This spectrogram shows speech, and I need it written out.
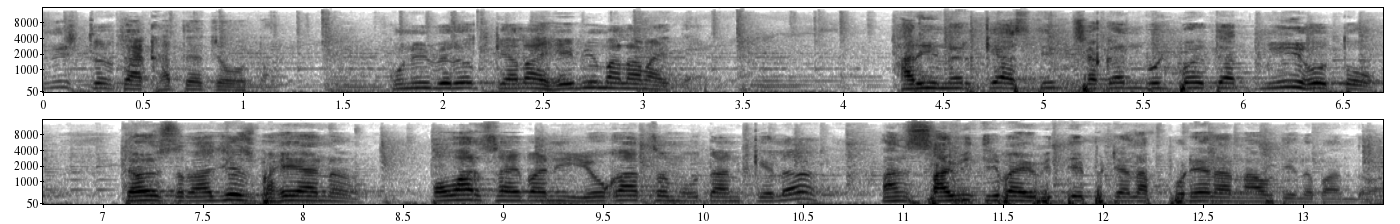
मिनिस्टर त्या खात्याच्या होता. कुणी विरोध केला हे बी मला माहीत आहे. हरी नरके असतील छगन भुजबळ त्यात मी होतो. त्यावेळेस राजेश भैयानं पवार साहेबांनी योगाचं मोदान केलं आणि सावित्रीबाई विद्यापीठाला पुण्याला नाव दिलं बांधवा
